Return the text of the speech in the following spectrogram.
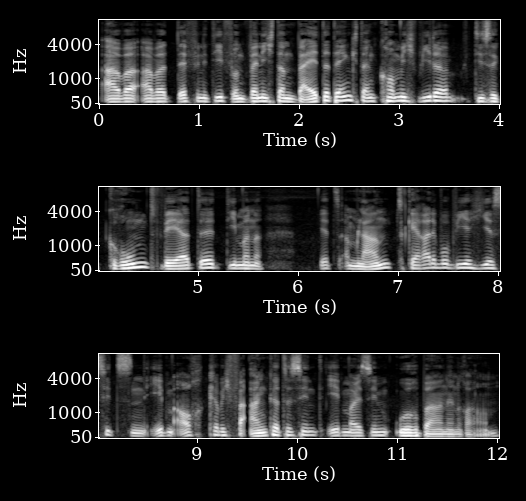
aber, aber definitiv. Und wenn ich dann weiterdenke, dann komme ich wieder diese Grundwerte, die man jetzt am Land, gerade wo wir hier sitzen, eben auch, glaube ich, verankerter sind, eben als im urbanen Raum.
